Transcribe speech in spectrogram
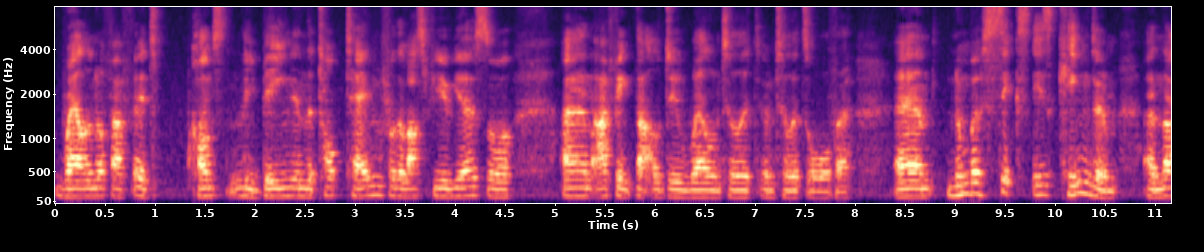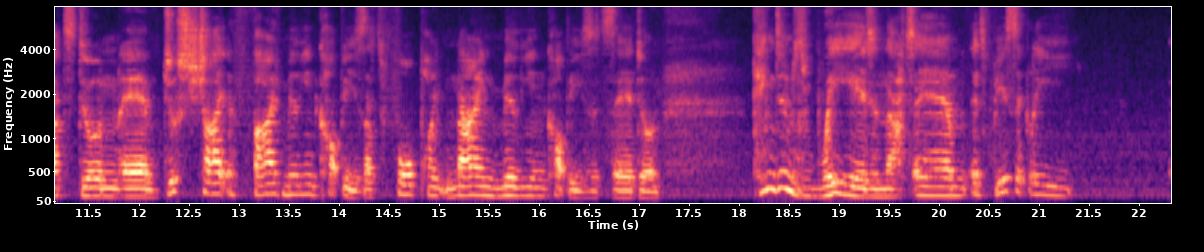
well enough. It's constantly been in the top ten for the last few years, so um, I think that'll do well until it until it's over. Um, number six is Kingdom, and that's done um, just shy of five million copies. That's four point nine million copies. It's uh, done. Kingdom's weird in that um, it's basically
